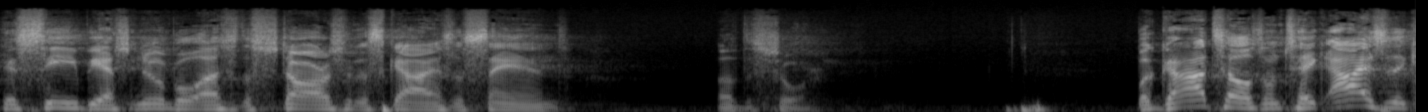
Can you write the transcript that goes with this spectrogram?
his seed be as numerable as the stars in the sky, as the sand of the shore. But God tells him, Take Isaac,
